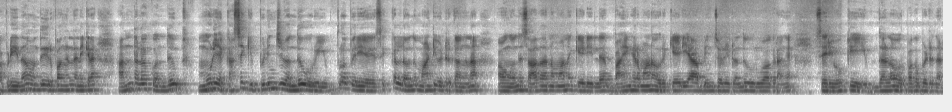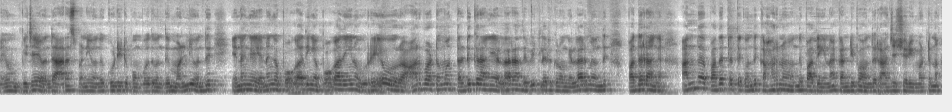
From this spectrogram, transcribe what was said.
அப்படி தான் வந்து இருப்பாங்கன்னு நினைக்கிறேன். அந்தளவுக்கு வந்து மூளையை கசக்கி பிழிஞ்சு வந்து ஒரு இவ்வளோ பெரிய சிக்கலில் வந்து மாட்டி விட்டுருக்காங்கன்னா அவங்க வந்து சாதாரணமான கேடி இல்லை பயங்கரமான ஒரு கேடியா அப்படின்னு சொல்லிட்டு வந்து உருவாக்குறாங்க. சரி ஓகே இதெல்லாம் ஒரு பக்கம் போயிட்டு இருந்தாலையும் விஜய் வந்து அரெஸ்ட் பண்ணி வந்து கூட்டிகிட்டு போகும்போது வந்து மல்லி வந்து என்னங்க என்னங்க போகாதீங்க போகாதீங்கன்னு ஒரே ஒரு ஆர்ப்பாட்டமாக தடுக்கிறாங்க. எல்லோரும் அந்த வீட்டில் இருக்கிறவங்க எல்லாருமே வந்து பதறாங்க. அந்த பதட்டத்துக்கு வந்து காரணம் வந்து பார்த்து பார்த்தீங்கன்னா கண்டிப்பாக வந்து ராஜேஸ்வரி மட்டும்தான்.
